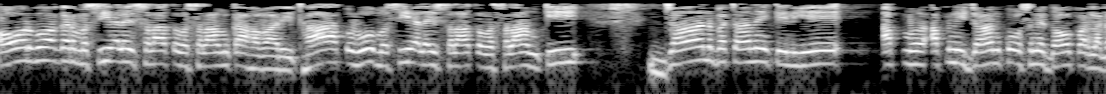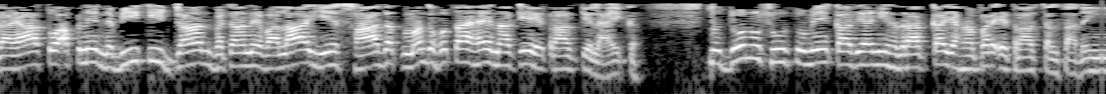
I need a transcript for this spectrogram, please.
اور وہ اگر مسیح علیہ السلاۃ وسلام کا ہواری تھا، تو وہ مسیح علیہ السلاۃ وسلام کی جان بچانے کے لیے اپنی جان کو اس نے دو پر لگایا۔ تو اپنے نبی کی جان بچانے والا یہ سعادت مند ہوتا ہے، نہ کہ اعتراض کے لائق۔ تو دونوں صورتوں میں قادیانی حضرات کا یہاں پر اعتراض چلتا نہیں۔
